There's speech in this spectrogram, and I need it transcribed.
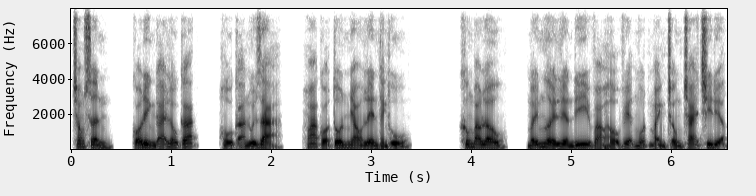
Trong sân, có đình đài lầu cát, hồ cá núi giả, hoa cỏ tôn nhau lên thành thú. Không bao lâu, mấy người liền đi vào hậu viện một mảnh trống trải chi điện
